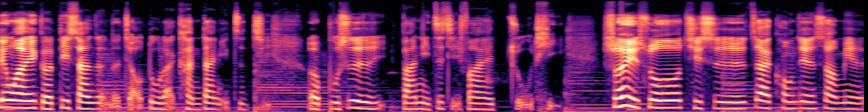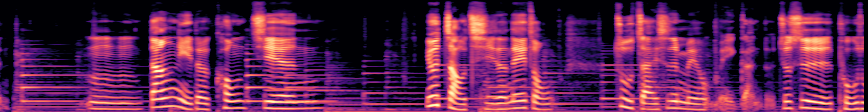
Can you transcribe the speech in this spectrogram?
另外一个第三人的角度来看待你自己，而不是把你自己放在主体。所以说，其实，在空间上面，嗯，当你的空间，因为早期的那种住宅是没有美感的，就是朴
